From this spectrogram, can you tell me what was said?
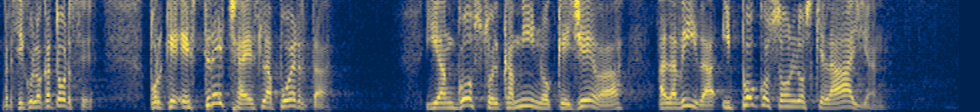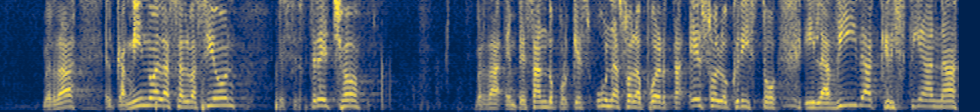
Versículo 14. Porque estrecha es la puerta y angosto el camino que lleva a la vida y pocos son los que la hallan. ¿Verdad? El camino a la salvación es estrecho, ¿verdad? Empezando porque es una sola puerta, es solo Cristo y la vida cristiana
